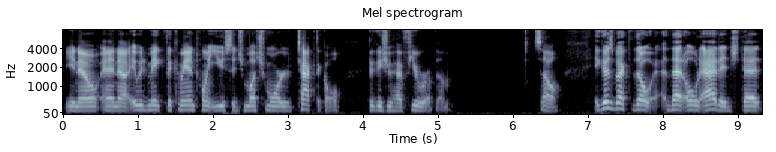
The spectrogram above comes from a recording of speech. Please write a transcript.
You know, and uh, it would make the command point usage much more tactical because you have fewer of them. So it goes back to the, that old adage that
